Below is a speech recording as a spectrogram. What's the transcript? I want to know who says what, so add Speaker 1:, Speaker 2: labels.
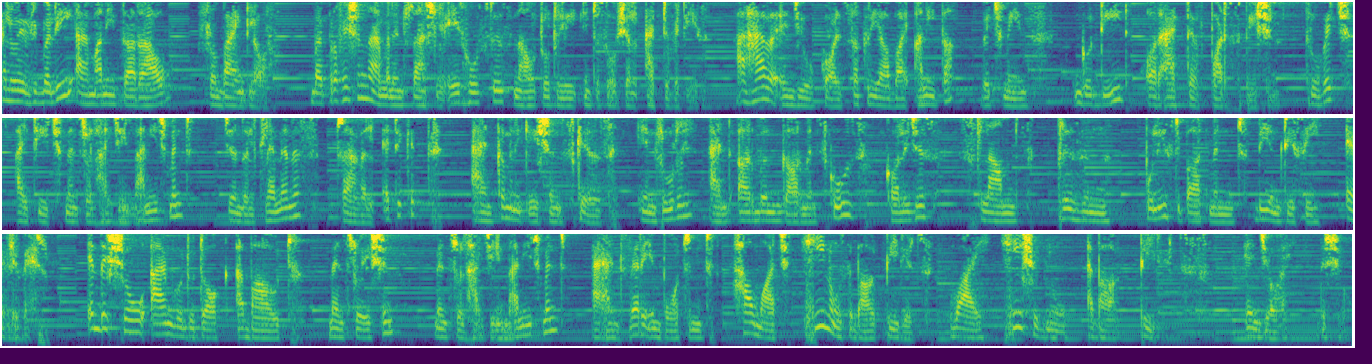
Speaker 1: Hello, everybody. I'm Anita Rao from Bangalore. By profession, I'm an international air hostess, now totally into social activities. I have an NGO called Sakriya by Anita, which means good deed or active participation, through which I teach menstrual hygiene management, general cleanliness, travel etiquette, and communication skills in rural and urban government schools, colleges, slums, prison, police department, BMTC, everywhere. In this show, I'm going to talk about menstruation, menstrual hygiene management, and very important, how much he knows about periods, why he should know about periods. Enjoy the show.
